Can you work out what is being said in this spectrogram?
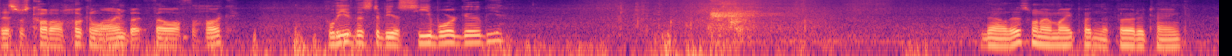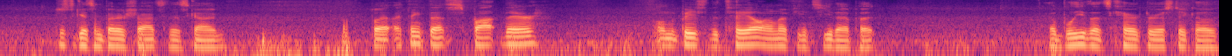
This was caught on hook and line but fell off the hook. Believe this to be a seaboard goby. Now this one I might put in the photo tank just to get some better shots of this guy. But I think that spot there on the base of the tail, I don't know if you can see that, but I believe that's characteristic of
